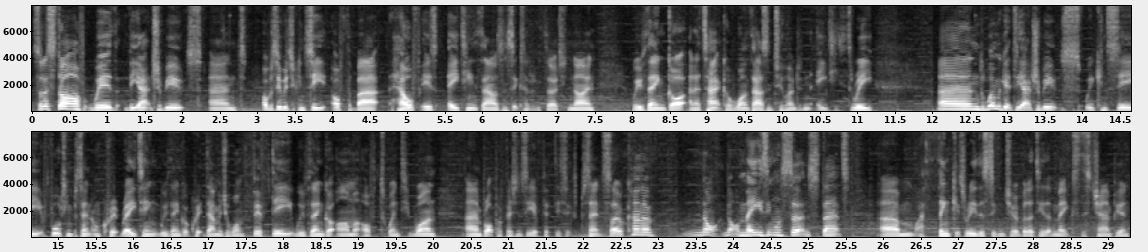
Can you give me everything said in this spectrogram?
So let's start off with the attributes. And obviously as you can see off the bat health is 18,639 we've then got an attack of 1,283 and when we get to the attributes, we can see 14% on crit rating. We've then got crit damage of 150. We've then got armor of 21 and block proficiency of 56%. So kind of not not amazing on certain stats. Um, I think it's really the signature ability that makes this champion,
